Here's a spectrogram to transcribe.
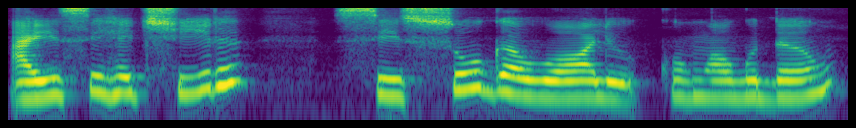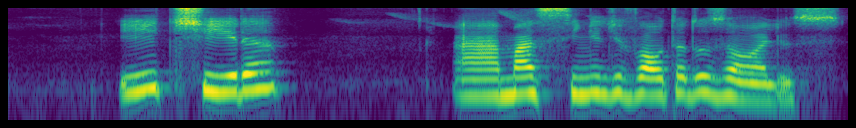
aí se retira se suga o óleo com o algodão e tira a massinha de volta dos olhos.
